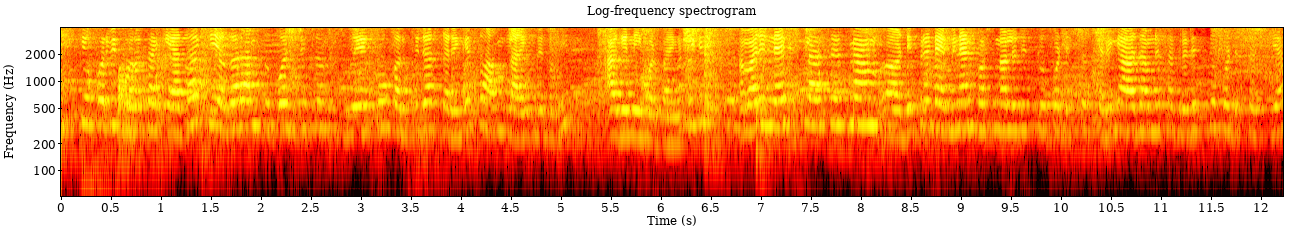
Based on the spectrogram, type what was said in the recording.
इसके ऊपर भी भरोसा किया था कि अगर हम सुपरस्टिशंस वे को कंसिडर करेंगे तो हम लाइफ में कभी आगे नहीं बढ़ पाएँगे। ठीक है? हमारी नेक्स्ट क्लासेस में हम डिफरेंट एमिनेंट पर्सनालिटीज़ के ऊपर डिस्कस करेंगे। आज हमने सक्रेटिस के ऊपर डिस्कस किया।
